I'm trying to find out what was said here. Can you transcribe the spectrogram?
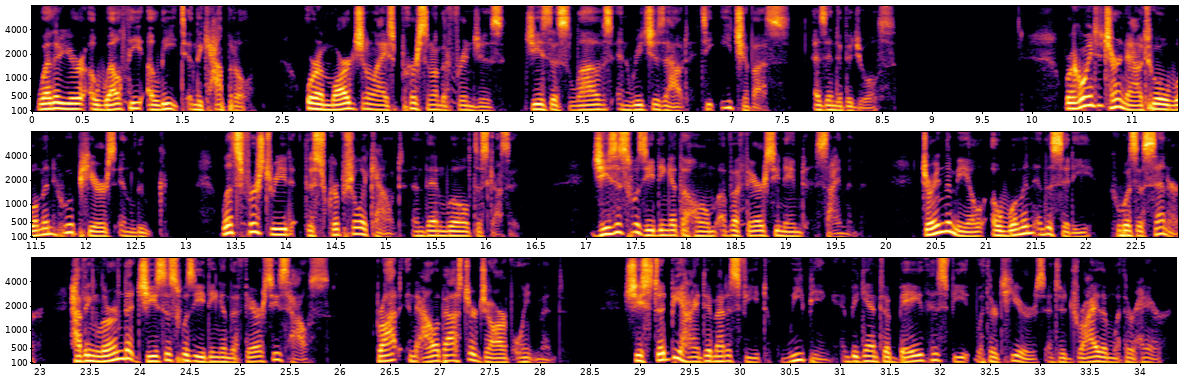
Whether you're a wealthy elite in the capital or a marginalized person on the fringes, Jesus loves and reaches out to each of us as individuals. We're going to turn now to a woman who appears in Luke. Let's first read the scriptural account and then we'll discuss it. Jesus was eating at the home of a Pharisee named Simon. During the meal, a woman in the city, who was a sinner, having learned that Jesus was eating in the Pharisee's house, brought an alabaster jar of ointment. She stood behind him at his feet, weeping, and began to bathe his feet with her tears and to dry them with her hair.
